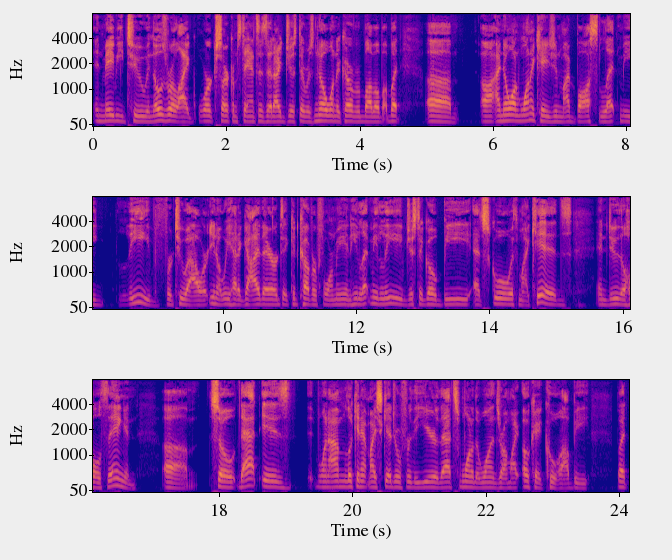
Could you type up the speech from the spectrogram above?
and maybe two, and those were like work circumstances that I just there was no one to cover, blah blah blah. But um, uh, I know on one occasion my boss let me leave for two hours. You know, we had a guy there that could cover for me, and he let me leave just to go be at school with my kids and do the whole thing. And um, so that is when I'm looking at my schedule for the year. That's one of the ones where I'm like, okay, cool, I'll be. But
